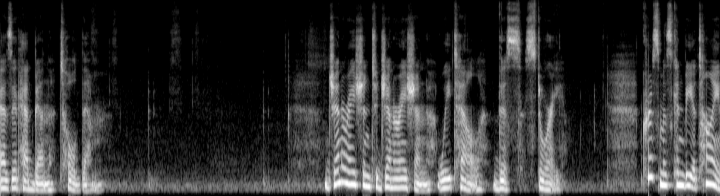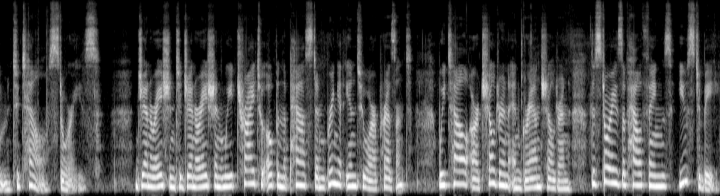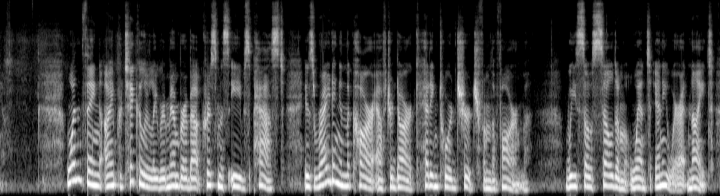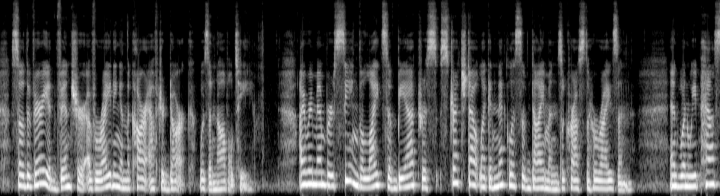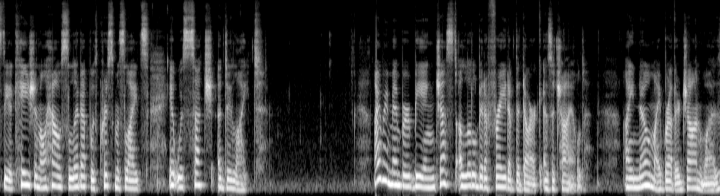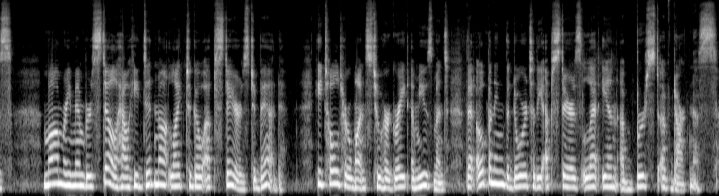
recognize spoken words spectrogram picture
as it had been told them. Generation to generation, we tell this story. Christmas can be a time to tell stories. Generation to generation, we try to open the past and bring it into our present. We tell our children and grandchildren the stories of how things used to be. One thing I particularly remember about Christmas Eve's past is riding in the car after dark, heading toward church from the farm. We so seldom went anywhere at night, so the very adventure of riding in the car after dark was a novelty. I remember seeing the lights of Beatrice stretched out like a necklace of diamonds across the horizon and when we passed the occasional house lit up with Christmas lights, it was such a delight. I remember being just a little bit afraid of the dark as a child. I know my brother John was. Mom remembers still how he did not like to go upstairs to bed. He told her once, to her great amusement, that opening the door to the upstairs let in a burst of darkness.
